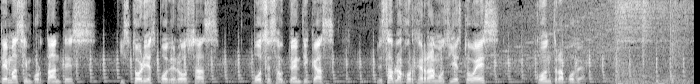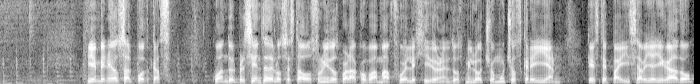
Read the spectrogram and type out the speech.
Temas importantes, historias poderosas, voces auténticas. Les habla Jorge Ramos y esto es Contrapoder. Bienvenidos al podcast. Cuando el presidente de los Estados Unidos, Barack Obama, fue elegido en el 2008, muchos creían que este país se había llegado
